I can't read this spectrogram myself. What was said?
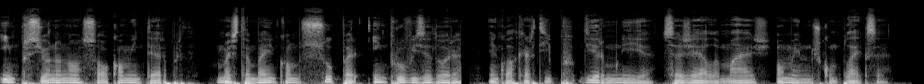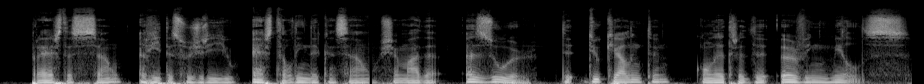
impressiona não só como intérprete, mas também como super improvisadora em qualquer tipo de harmonia, seja ela mais ou menos complexa. Para esta sessão, a Rita sugeriu esta linda canção chamada Azure, de Duke Ellington, com letra de Irving Mills.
